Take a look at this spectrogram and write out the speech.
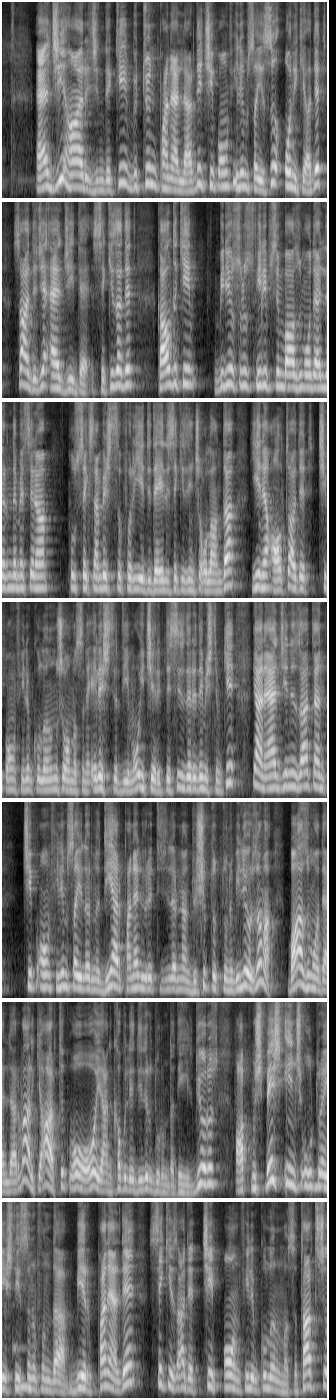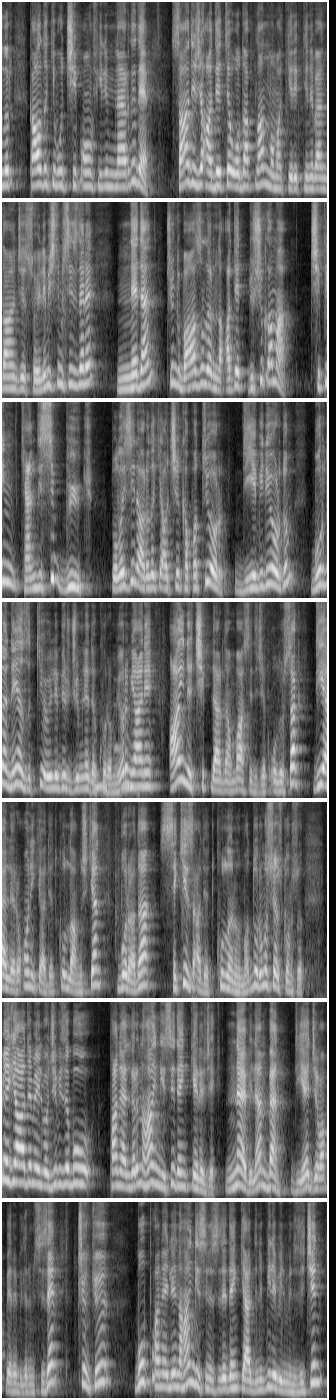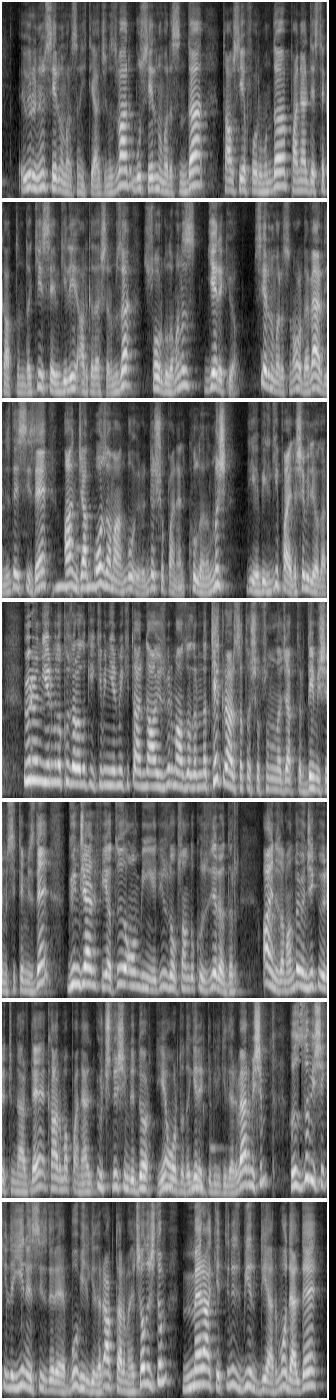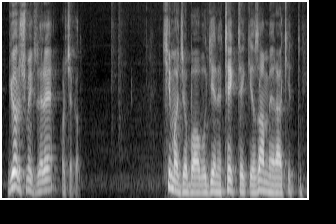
LG haricindeki bütün panellerde chip on film sayısı 12 adet. Sadece LG'de 8 adet. Kaldı ki biliyorsunuz Philips'in bazı modellerinde mesela PUS 8507'de 58 inç olan da yine 6 adet chip on film kullanılmış olmasını eleştirdiğim o içerikte sizlere demiştim ki yani LG'nin zaten chip on film sayılarını diğer panel üreticilerinden düşük tuttuğunu biliyoruz ama bazı modeller var ki artık o yani kabul edilir durumda değil diyoruz. 65 inç Ultra HD sınıfında bir panelde 8 adet chip on film kullanılması tartışılır. Kaldı ki bu chip on filmlerde de sadece adete odaklanmamak gerektiğini ben daha önce söylemiştim sizlere. Neden? Çünkü bazılarında adet düşük ama çipin kendisi büyük. Dolayısıyla aradaki açığı kapatıyor diyebiliyordum. Burada ne yazık ki öyle bir cümle de kuramıyorum. Yani aynı çiplerden bahsedecek olursak diğerleri 12 adet kullanmışken burada 8 adet kullanılma durumu söz konusu. Peki Adem Elbacı bize bu panellerin hangisi denk gelecek? Ne bilen ben diye cevap verebilirim size. Çünkü bu panelin hangisinin size denk geldiğini bilebilmeniz için ürünün seri numarasına ihtiyacınız var. Bu seri numarasında tavsiye forumunda panel destek hattındaki sevgili arkadaşlarımıza sorgulamanız gerekiyor. Seri numarasını orada verdiğinizde size ancak o zaman bu üründe şu panel kullanılmış diye bilgi paylaşabiliyorlar. Ürün 29 Aralık 2022 tarihinde A101 mağazalarında tekrar satışa sunulacaktır demişim sitemizde. Güncel fiyatı 10.799 liradır. Aynı zamanda önceki üretimlerde karma panel 3'tü şimdi 4 diye orada da gerekli bilgileri vermişim. Hızlı bir şekilde yine sizlere bu bilgileri aktarmaya çalıştım. Merak ettiğiniz bir diğer modelde görüşmek üzere. Hoşçakalın. Kim acaba bu gene tek tek yazan merak ettim.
